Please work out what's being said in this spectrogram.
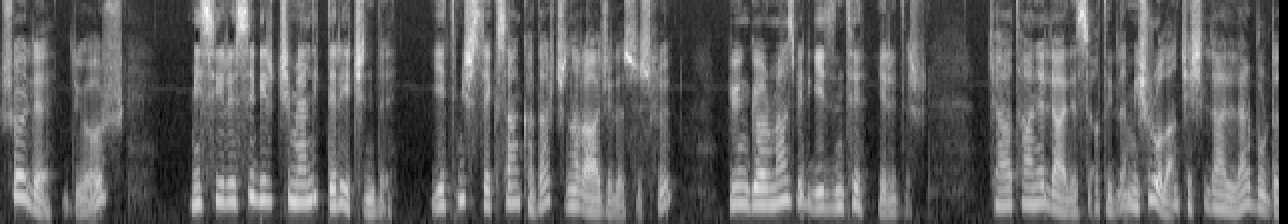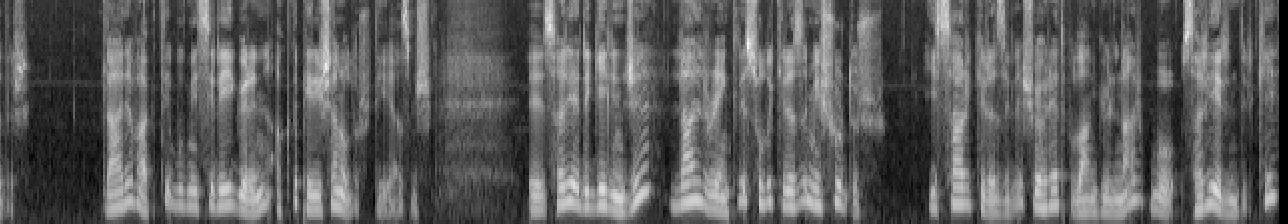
şöyle diyor, mesiresi bir çimenlik dere içinde 70-80 kadar çınar ağacıyla süslü, gün görmez bir gezinti yeridir. Kağıthane lalesi adıyla meşhur olan çeşitli laleler buradadır. Lale vakti bu mesireyi görenin aklı perişan olur diye yazmış. Ee, Sarıyer'e gelince lal renkli sulu kirazı meşhurdur. İsar kirazı ile şöhret bulan Gülnar bu Sarıyer'indir ki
